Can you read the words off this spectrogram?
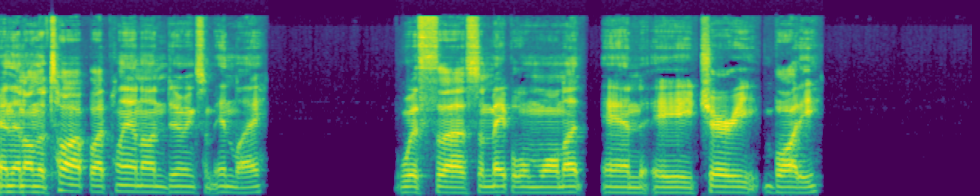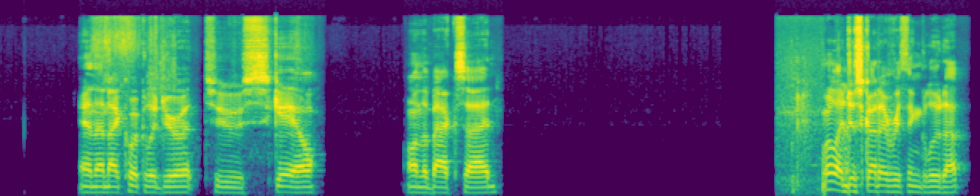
And then on the top, I plan on doing some inlay with uh, some maple and walnut and a cherry body. And then I quickly drew it to scale on the back side. Well, I just got everything glued up.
